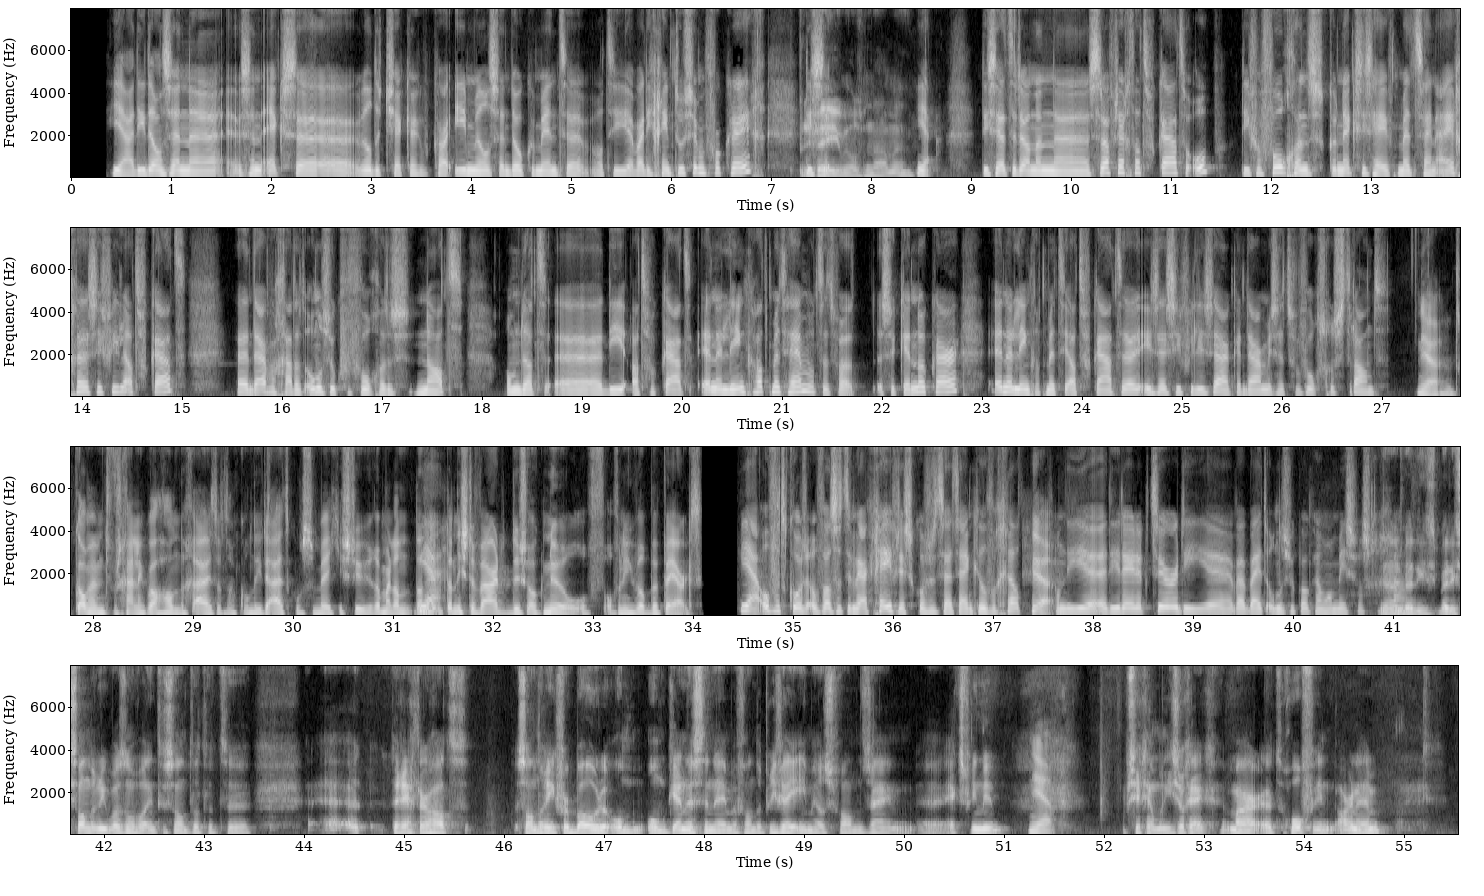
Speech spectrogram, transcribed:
Ja, die dan zijn, eh, zijn ex eh, wilde checken qua e-mails en documenten wat die, waar hij geen toestemming voor kreeg. Privé-e-mails met name. Ja, die zette dan een eh strafrechtadvocaat op, die vervolgens connecties heeft met zijn eigen civiele advocaat. Daarvan gaat het onderzoek vervolgens nat, omdat die advocaat en een link had met hem, want het was, ze kenden elkaar, en een link had met die advocaat in zijn civiele zaak. En daarom is het vervolgens gestrand. Ja, het kwam hem waarschijnlijk wel handig uit, want dan kon hij de uitkomst een beetje sturen. Maar dan, dan, Ja. is de waarde dus ook nul, of, of in ieder geval beperkt. Ja, of, het kost, of als het een werkgever is, kost het uiteindelijk heel veel geld. Ja, Van die, eh, die redacteur, die, eh, waarbij het onderzoek ook helemaal mis was Ja, gegaan. bij, die, bij die Sandering was nog wel interessant dat het, eh, de rechter had Sandering verboden om, om kennis te nemen van de privé-e-mails van zijn eh, ex-vriendin. ja. Op zich helemaal niet zo gek. Maar het Hof in Arnhem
